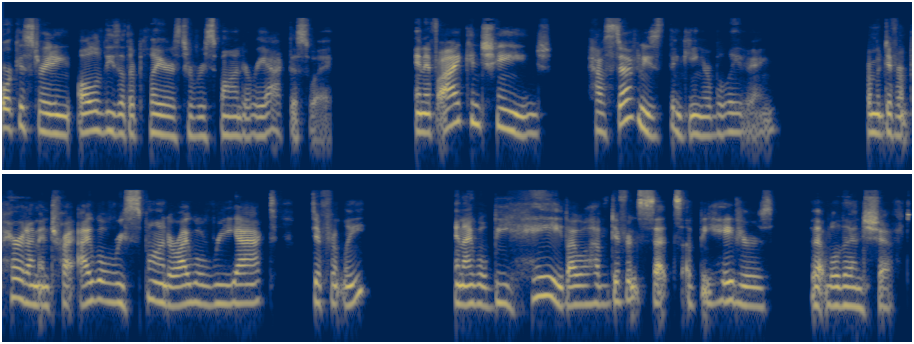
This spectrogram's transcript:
orchestrating all of these other players to respond or react this way? And if I can change how Stephanie's thinking or believing from a different paradigm and try, I will respond or I will react differently and I will behave. I will have different sets of behaviors that will then shift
